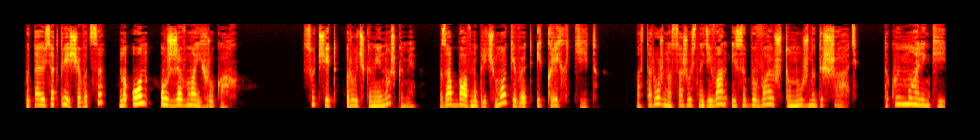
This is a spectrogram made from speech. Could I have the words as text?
Пытаюсь открещиваться, но он уже в моих руках. Сучит ручками и ножками, забавно причмокивает и кряхтит. Осторожно сажусь на диван и забываю, что нужно дышать. такой маленький,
